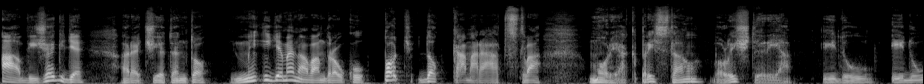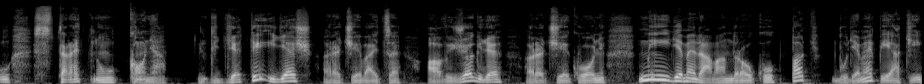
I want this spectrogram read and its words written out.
A vyže kde? Rečie tento. My ideme na vandrovku, poď do kamarátstva. Moriak pristal, boli štyria. Idú, idú, stretnú koňa. Kde ty ideš? rečie vajce. A vyže kde? rečie kôň. My ideme na vandrovku, poď, budeme piati.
